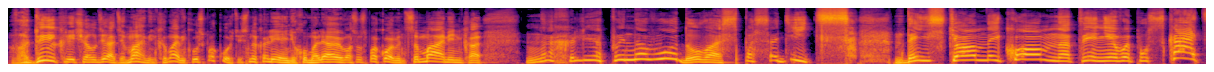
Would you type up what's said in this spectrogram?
Воды!» — кричал дядя. «Маменька, маменька, успокойтесь на коленях, умоляю вас успокоиться, маменька!» «На хлеб и на воду вас посадить, да из темной комнаты не выпускать!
